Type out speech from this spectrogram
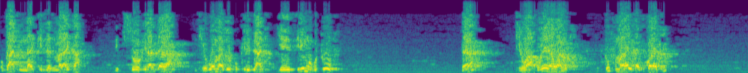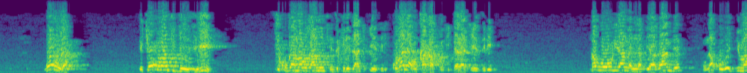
oga nti ninakkiriza zimalayika ekisookera ddala nti oba omaze okukkiriza nti gyeziri mu butuufu tirwakubeera wano butuufu malayika zikola ki? Wabula ekyokuba nti gyeziri si kugamba bugambi nti nzikiriza nti gyeziri kuba na bukakafu nti ddala gyeziri nga bwowulira nga nabbi agambye olunaku olwejjuma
